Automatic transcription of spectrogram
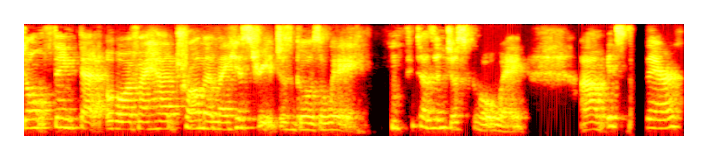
don't think that, oh, if I had trauma in my history, it just goes away. it doesn't just go away. Um, it's there.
